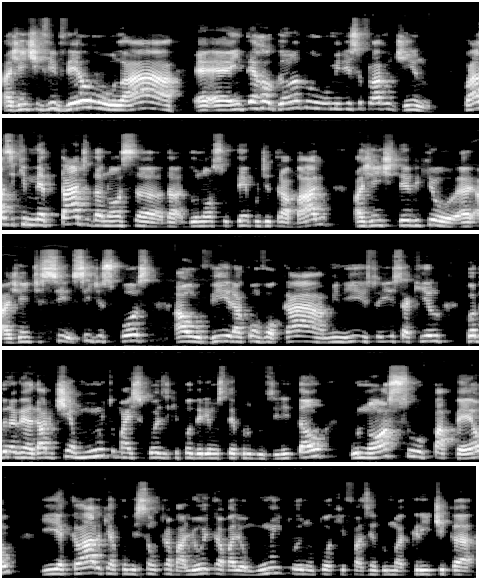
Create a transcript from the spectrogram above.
a gente viveu lá é, é, interrogando o ministro Flávio Dino quase que metade da nossa, da, do nosso tempo de trabalho, a gente teve que, a, a gente se, se, dispôs a ouvir, a convocar ministro, isso, aquilo, quando na verdade tinha muito mais coisas que poderíamos ter produzido. Então, o nosso papel, e é claro que a comissão trabalhou e trabalhou muito, eu não estou aqui fazendo uma crítica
